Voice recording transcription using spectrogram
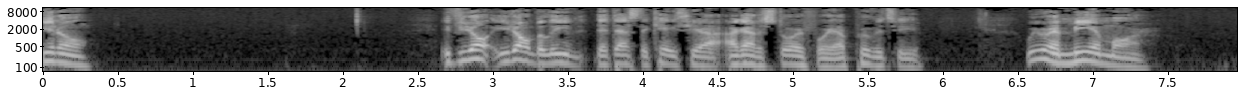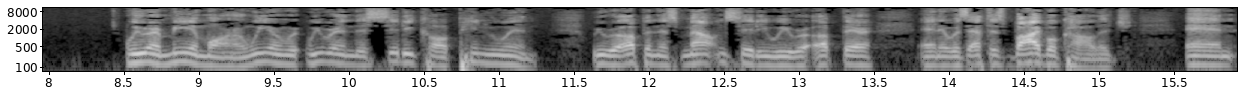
You know, if you don't you don't believe that that's the case here, I, I got a story for you. I'll prove it to you. We were in Myanmar. We were in Myanmar, and we were we were in this city called Pyin Oo Lwin. We were up in this mountain city. We were up there, and it was at this Bible college. And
